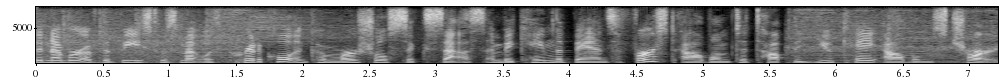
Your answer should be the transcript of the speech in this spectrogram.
The Number of the Beast was met with critical and commercial success and became the band's first album to top the UK Albums Chart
